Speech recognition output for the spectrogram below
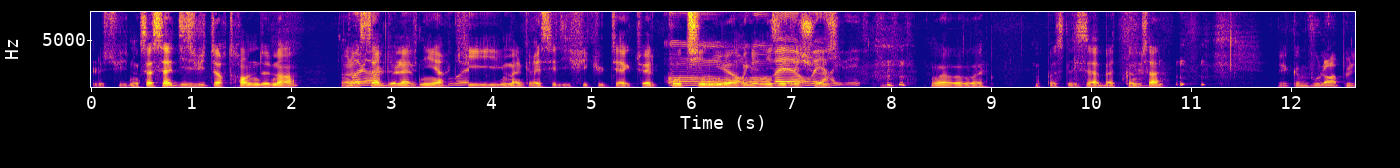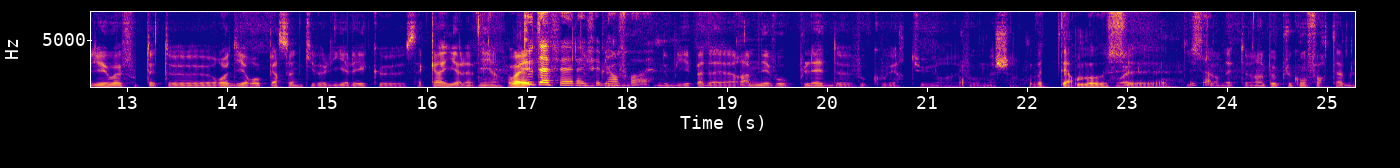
le suivre. Donc ça c'est à 18h30 demain, dans la salle de l'avenir, Ouais. qui malgré ses difficultés actuelles continue à organiser on va, des on va y choses. arriver. Ouais ouais ouais. On va pas se laisser abattre comme ça. Et comme vous le rappeliez, ouais, faut peut-être euh, redire aux personnes qui veulent y aller que ça caille à l'avenir. Ouais, Tout à fait, là, il Donc, fait bien euh, froid. ouais. N'oubliez pas de ramener vos plaids, vos couvertures, vos machins. votre thermos. Ouais. euh. Histoire d'être un peu plus confortable.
